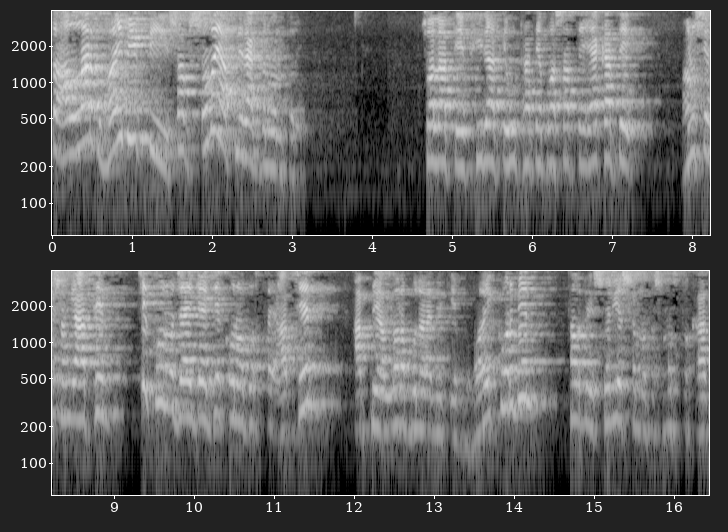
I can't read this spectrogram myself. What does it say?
তো আল্লাহর ভয় ব্যক্তি সব সময় আপনি রাখবেন অন্তরে। চলাতে, ফিরাতে, উঠাতে, বসাতে, একাতে মানুষের সঙ্গে আছেন যে কোনো জায়গায় যে কোনো অবস্থায় আছেন, আপনি আল্লাহ রাবুল আলমীকে ভয় করবেন, তাহলে শরীর সম্মত সমস্ত কাজ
